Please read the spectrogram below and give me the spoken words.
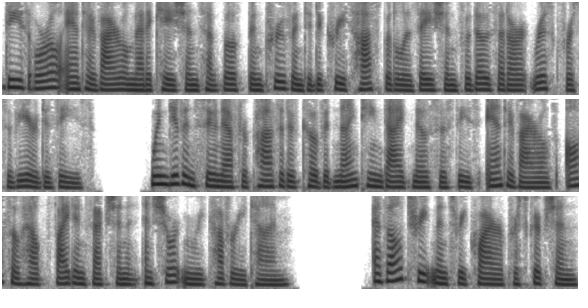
These oral antiviral medications have both been proven to decrease hospitalization for those that are at risk for severe disease. When given soon after positive COVID 19 diagnosis, these antivirals also help fight infection and shorten recovery time. As all treatments require a prescription,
